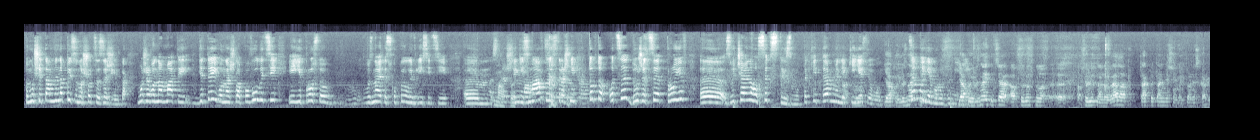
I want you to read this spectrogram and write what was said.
Тому що там не написано, що це за жінка. Може вона мати дітей, вона йшла по вулиці і її просто, ви знаєте, схопили в лісі ці ем, якісь мавпи страшні. Тобто, оце дуже це прояв е, звичайного секстизму, такий термін, який є сьогодні. Дякую. Ви Це знаєте, в моєму розумінні. дякую. Ви знаєте, це абсолютно е, абсолютна новела. Так питання ще ніхто не скаже.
